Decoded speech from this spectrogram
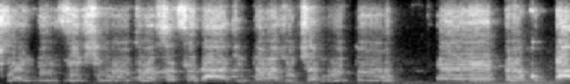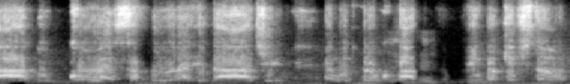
que ainda existe muito na sociedade. Então, a gente é muito é, preocupado com essa pluralidade, é muito preocupado uhum. também com a questão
